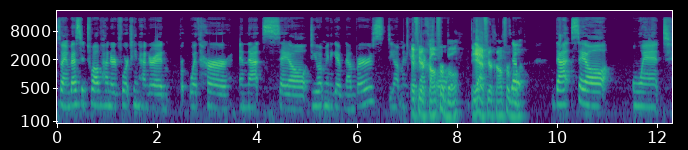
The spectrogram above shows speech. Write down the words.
So I invested 1200 1400 with her and that sale do you want me to give numbers do you want me to give if you're actual? comfortable yeah, yeah, if you're comfortable. So that sale went.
